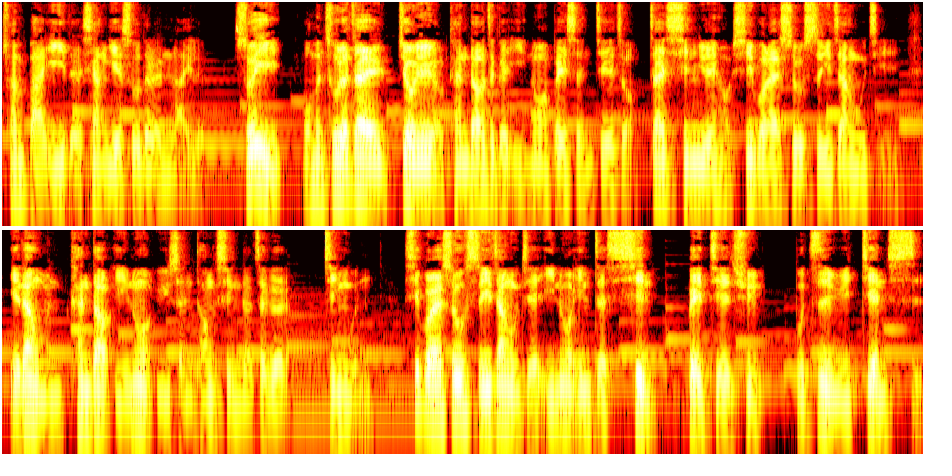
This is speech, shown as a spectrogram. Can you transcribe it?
穿白衣的像耶稣的人来了。所以，我们除了在旧约有看到这个以诺被神接走，在新约哈希伯来书十一章五节，也让我们看到以诺与神同行的这个经文。希伯来书十一章五节，以诺因着信被接去，不至于见死，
